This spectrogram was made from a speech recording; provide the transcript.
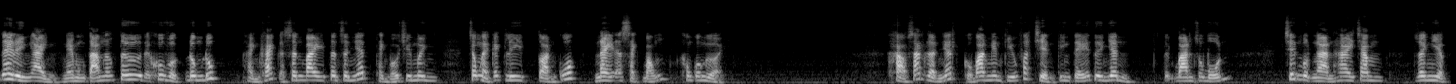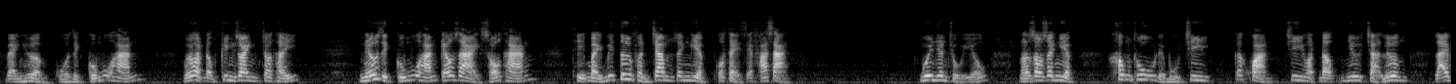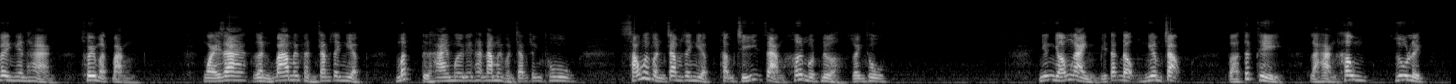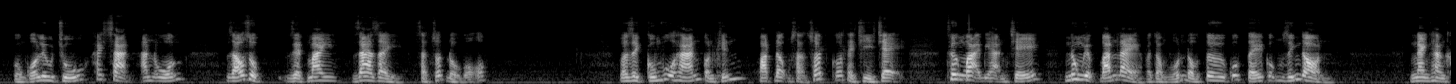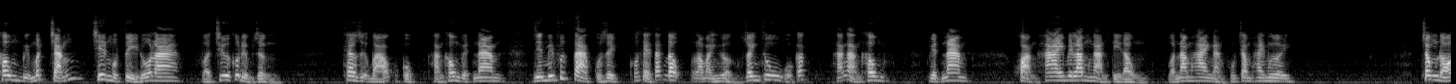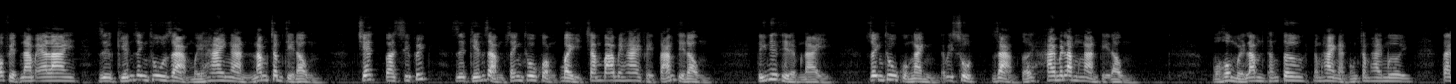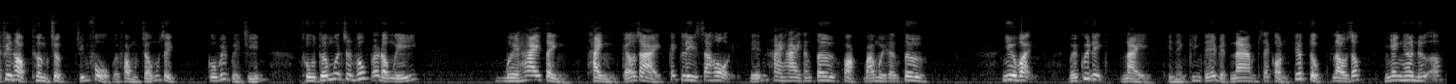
Đây là hình ảnh ngày 8 tháng 4 tại khu vực đông đúc hành khách ở sân bay Tân Sơn Nhất, thành phố Hồ Chí Minh trong ngày cách ly toàn quốc nay đã sạch bóng không có người. Khảo sát gần nhất của Ban Nghiên cứu Phát triển Kinh tế Tư nhân, tức Ban số 4, trên 1.200 doanh nghiệp về ảnh hưởng của dịch cúm Vũ Hán với hoạt động kinh doanh cho thấy nếu dịch cúm Vũ Hán kéo dài 6 tháng thì 74% doanh nghiệp có thể sẽ phá sản. Nguyên nhân chủ yếu là do doanh nghiệp không thu để bù chi các khoản chi hoạt động như trả lương, lãi vay ngân hàng, thuê mặt bằng. Ngoài ra, gần 30% doanh nghiệp mất từ 20 đến 50% doanh thu, 60% doanh nghiệp thậm chí giảm hơn một nửa doanh thu. Những nhóm ngành bị tác động nghiêm trọng và tức thì là hàng không, du lịch, gồm có lưu trú, khách sạn, ăn uống, giáo dục, dệt may, da dày, sản xuất đồ gỗ. Và dịch cúm Vũ Hán còn khiến hoạt động sản xuất có thể trì trệ, thương mại bị hạn chế, nông nghiệp bán lẻ và dòng vốn đầu tư quốc tế cũng dính đòn. Ngành hàng không bị mất trắng trên 1 tỷ đô la và chưa có điểm dừng. Theo dự báo của Cục Hàng không Việt Nam, diễn biến phức tạp của dịch có thể tác động làm ảnh hưởng doanh thu của các hãng hàng không Việt Nam khoảng 25.000 tỷ đồng vào năm 2020. Trong đó Vietnam Airlines dự kiến doanh thu giảm 12.500 tỷ đồng, Jet Pacific dự kiến giảm doanh thu khoảng 732,8 tỷ đồng. Tính đến thời điểm này, doanh thu của ngành đã bị sụt giảm tới 25.000 tỷ đồng. Vào hôm 15 tháng 4 năm 2020, tại phiên họp thường trực chính phủ về phòng chống dịch COVID-19, Thủ tướng Nguyễn Xuân Phúc đã đồng ý 12 tỉnh thành kéo dài cách ly xã hội đến 22 tháng 4 hoặc 30 tháng 4. Như vậy, với quyết định này thì nền kinh tế Việt Nam sẽ còn tiếp tục lao dốc nhanh hơn nữa.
